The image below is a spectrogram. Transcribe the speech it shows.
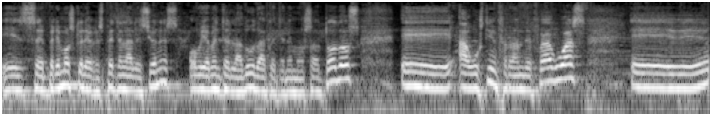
es, esperemos que le respeten las lesiones, obviamente es la duda que tenemos a todos. Eh, Agustín Fernández Fraguas, eh,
